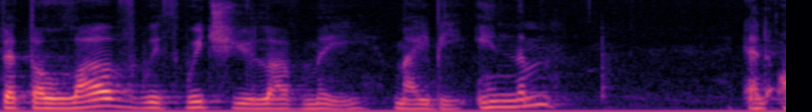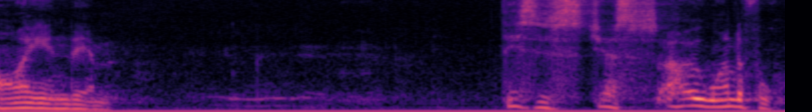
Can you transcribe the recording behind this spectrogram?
that the love with which you love me may be in them and I in them. This is just so wonderful.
